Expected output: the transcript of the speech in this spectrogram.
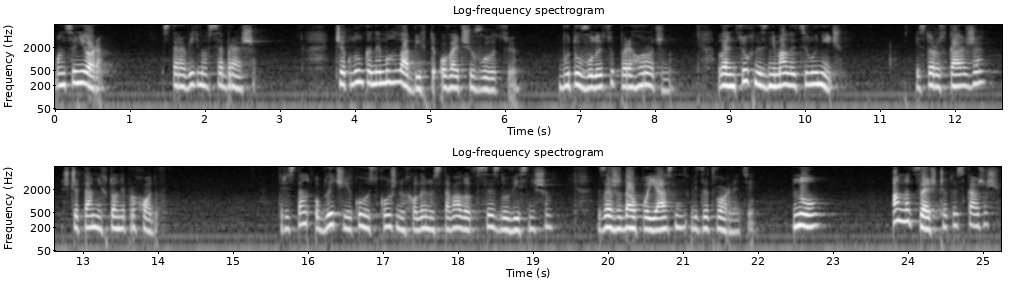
Монсеньоре, стара відьма все бреше. Чеклунка не могла бігти овечою вулицею, бо ту вулицю перегороджено. Ланцюг не знімали цілу ніч. І сто розкаже, що там ніхто не проходив. Трістан, обличчя якого з кожною хвилиною ставало все зловіснішим, зажидав пояснень від затворниці. Ну, а на це що ти скажеш?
